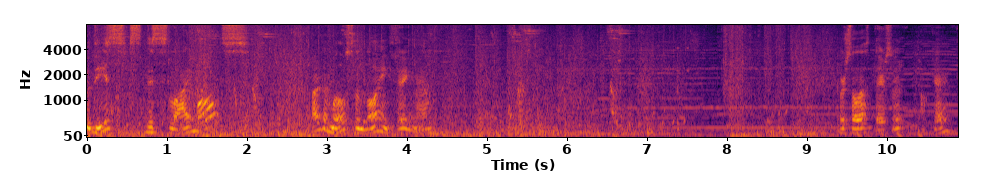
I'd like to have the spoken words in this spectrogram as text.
Dude, these, these slime balls are the most annoying thing, man. Where's the last? There's it. Okay.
